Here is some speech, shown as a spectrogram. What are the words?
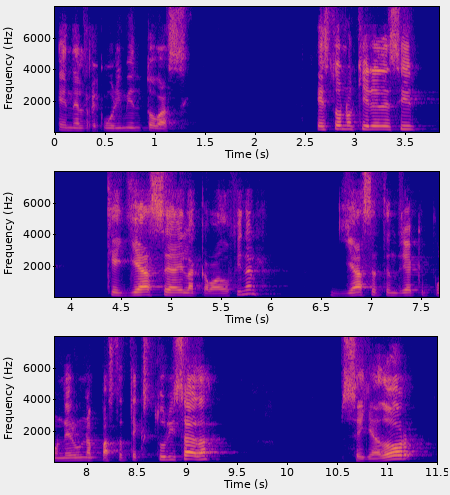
en el recubrimiento base. Esto no quiere decir que ya sea el acabado final. Ya se tendría que poner una pasta texturizada, sellador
